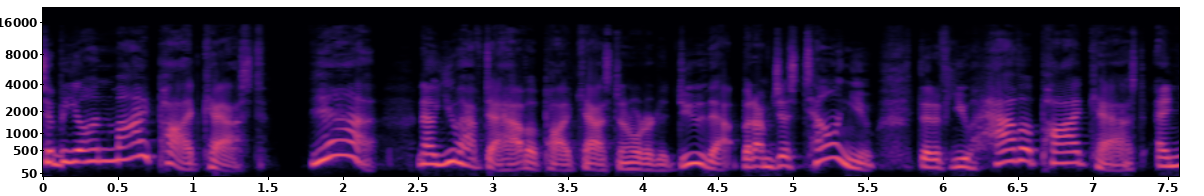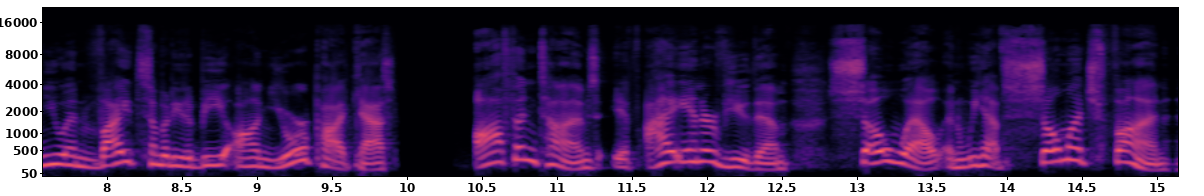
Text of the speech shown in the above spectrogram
to be on my podcast. Yeah. Now you have to have a podcast in order to do that. But I'm just telling you that if you have a podcast and you invite somebody to be on your podcast, oftentimes if I interview them so well and we have so much fun,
